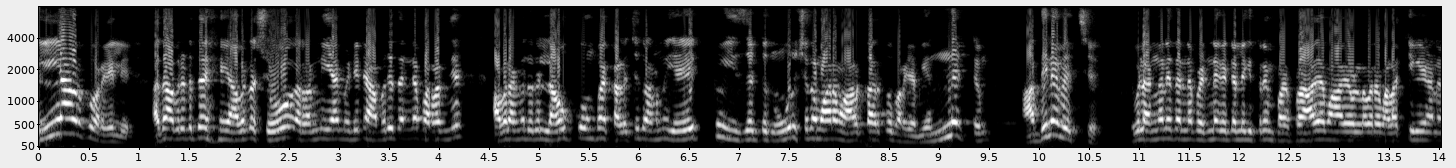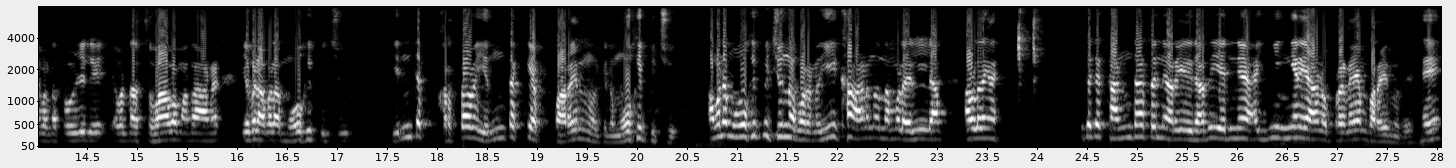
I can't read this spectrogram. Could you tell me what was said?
എല്ലാവർക്കും അറിയില്ലേ? അത് അവരുടെ അവരുടെ ഷോ റൺ ചെയ്യാൻ വേണ്ടിയിട്ട് അവർ തന്നെ പറഞ്ഞ് അവർ അങ്ങനെ ഒരു ലവ് കോമ്പ കളിച്ചതാണെന്ന് എ ടു ഇസഡ് നൂറ് ശതമാനം ആൾക്കാർക്കും അറിയാം. എന്നിട്ടും അതിനെ വെച്ച് ഇവൾ അങ്ങനെ തന്നെ പെണ്ണ് കെട്ടി അല്ലെങ്കിൽ ഇത്രയും പ്ര- പ്രായമായുള്ളവരെ വളയ്ക്കുകയാണ് ഇവളുടെ തൊഴിൽ ഇവളുടെ സ്വഭാവം അതാണ്. ഇവൾ അവളെ മോഹിപ്പിച്ചു. എന്റെ കർത്താവ് എന്തൊക്കെയാ പറയുന്നു നോക്കിയിട്ട് മോഹിപ്പിച്ചു. അവനെ മോഹിപ്പിച്ചു എന്നാ പറയുന്നത്. ഈ കാണുന്ന നമ്മളെല്ലാം അവളെ ഇതൊക്കെ കണ്ടാൽ തന്നെ അറിയില്ല അത് എന്നെ ഇങ്ങനെയാണോ പ്രണയം പറയുന്നത്? ഏഹ്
